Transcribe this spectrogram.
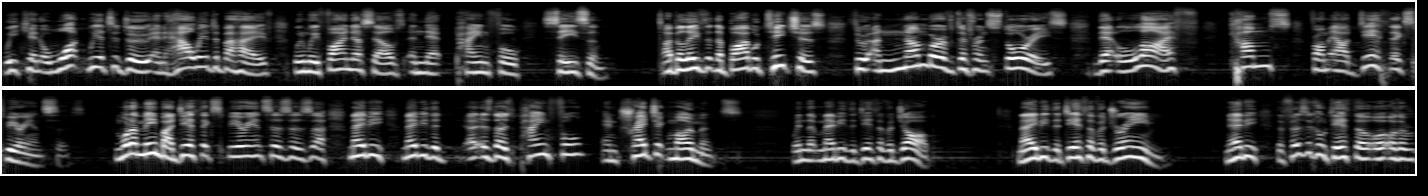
we can, or what we're to do, and how we're to behave when we find ourselves in that painful season. I believe that the Bible teaches through a number of different stories that life comes from our death experiences. And what I mean by death experiences is uh, maybe, maybe the, uh, is those painful and tragic moments when the, maybe the death of a job, maybe the death of a dream, maybe the physical death or, or the,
